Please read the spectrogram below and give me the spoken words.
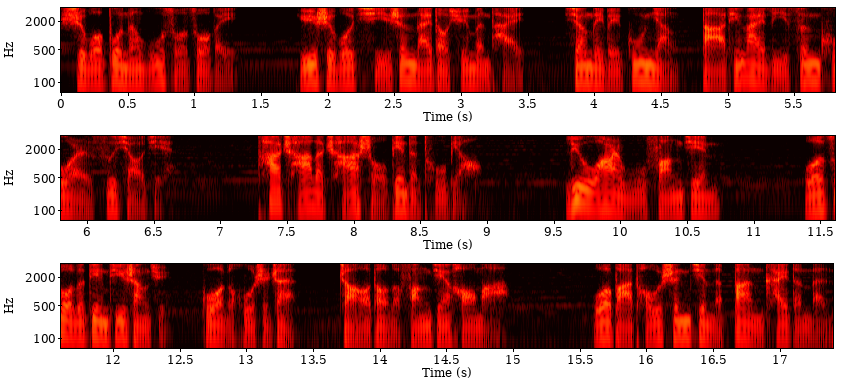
使我不能无所作为。于是我起身来到询问台，向那位姑娘打听艾丽森·库尔斯小姐。她查了查手边的图表，六二五房间。我坐了电梯上去，过了护士站，找到了房间号码。我把头伸进了半开的门，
